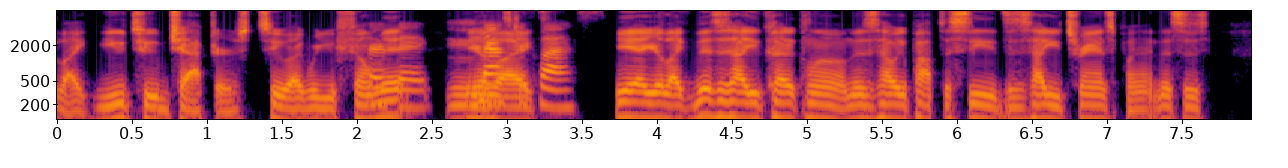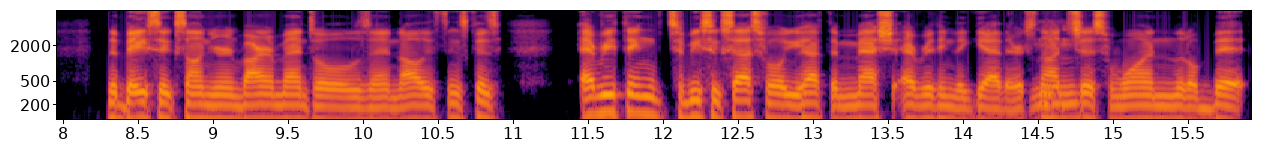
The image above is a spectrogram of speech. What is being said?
like YouTube chapters too, like where you film it. perfect Mm. You're master like- class Yeah, you're like, this is how you cut a clone. This is how we pop the seeds. This is how you transplant. This is the basics on your environmentals and all these things. Because everything to be successful, you have to mesh everything together. It's not Mhm. just one little bit.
